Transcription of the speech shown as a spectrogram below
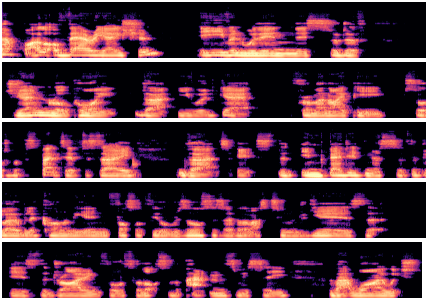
have quite a lot of variation, even within this sort of general point that you would get from an IP sort of a perspective to say that it's the embeddedness of the global economy in fossil fuel resources over the last 200 years that is the driving force for lots of the patterns we see about why which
